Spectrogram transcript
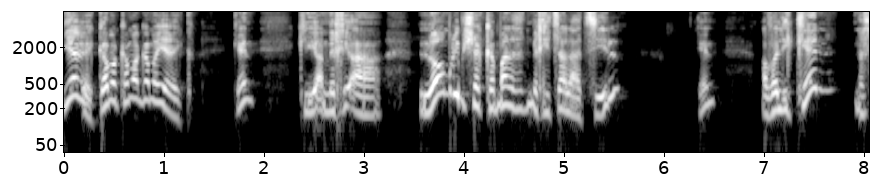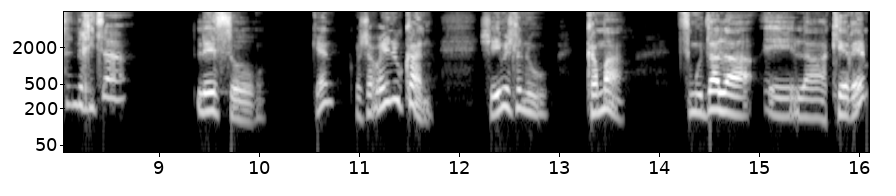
הירק, גם הקמה, גם הירק, כן? כי המח... לא אומרים שהקמה נעשית מחיצה להציל, כן? אבל היא כן נעשית מחיצה לאסור, כן? כמו שראינו כאן, שאם יש לנו קמה צמודה אה, לכרם,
